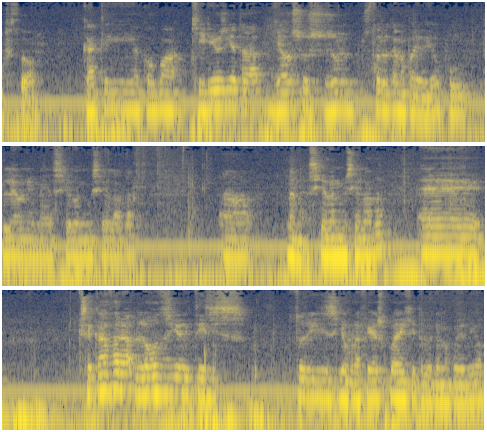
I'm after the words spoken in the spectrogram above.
Αυτό. Κάτι ακόμα, κυρίως για, τα, για όσους ζουν στο Λεκανοπαίδιο που πλέον είναι σχεδόν μισή Ελλάδα. Α, ναι, ναι, σχεδόν μισή Ελλάδα. Ε, ξεκάθαρα λόγω της, της, της γεωγραφίας που έχει το λεκανοπαίδιο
